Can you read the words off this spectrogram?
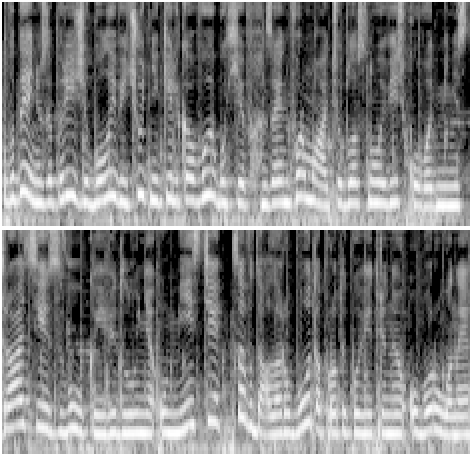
Вдень у Запоріжжі були відчутні кілька вибухів. За інформацією обласної військової адміністрації, звуки і відлуння у місті завдала робота протиповітряної оборони.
